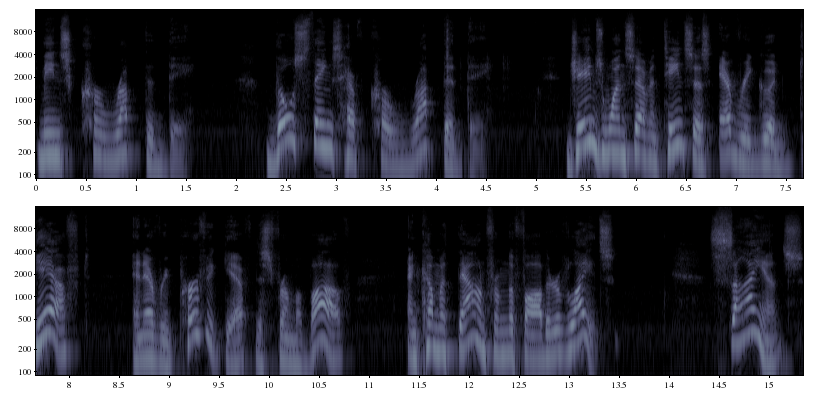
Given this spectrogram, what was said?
means corrupted thee. Those things have corrupted thee. James 1:17 says every good gift and every perfect gift is from above and cometh down from the Father of lights. Science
